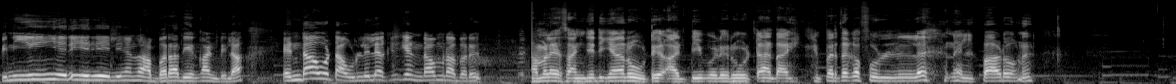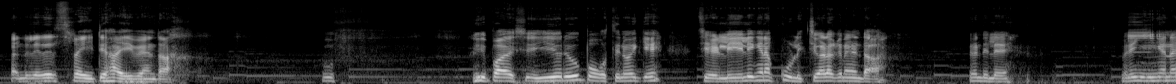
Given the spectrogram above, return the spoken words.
പിന്നെ ഈ ഒരു ഏരിയയിൽ ഞാൻ റബ്ബർ അധികം കണ്ടില്ല. ഉണ്ടാവും കേട്ടോ. ഉള്ളിലൊക്കെ ഉണ്ടാവും റബ്ബർ നമ്മളെ സഞ്ചരിക്കുന്ന റൂട്ട് അടിപൊളി റൂട്ടാട്ടാ ഇപ്പോഴത്തൊക്കെ ഫുള്ള് നെൽപ്പാടമാണ്. കണ്ടില്ലേ? ഇത് സ്ട്രെയിറ്റ് ഹൈവേ ഉണ്ടാ ഈ പശു ഈ ഒരു പോത്തിന് നോക്കി ചെളിയിൽ ഇങ്ങനെ കുളിച്ച് കിടക്കണേണ്ടാ കണ്ടില്ലേ? ഇവർ ഇങ്ങനെ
